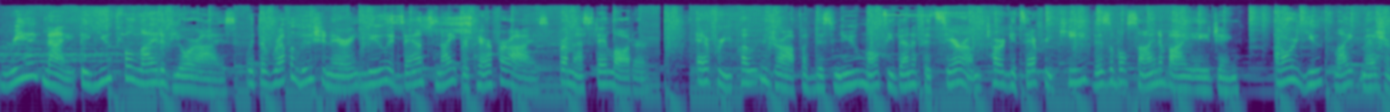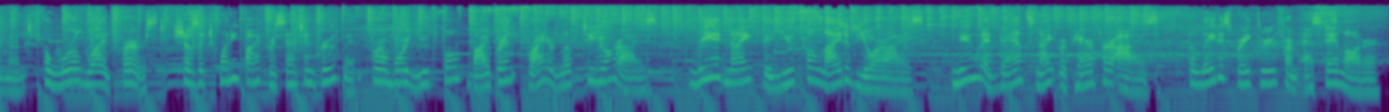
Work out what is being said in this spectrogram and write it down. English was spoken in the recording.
Reignite the youthful light of your eyes with the revolutionary new Advanced Night Repair for Eyes from Estee Lauder. Every potent drop of this new multi-benefit serum targets every key visible sign of eye aging. Our Youth Light measurement, a worldwide first, shows a 25% improvement for a more youthful, vibrant, brighter look to your eyes. Reignite the youthful light of your eyes. New Advanced Night Repair for Eyes. The latest breakthrough from Estee Lauder.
